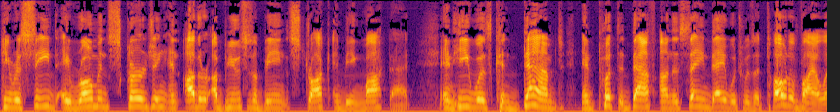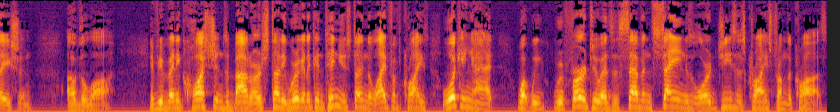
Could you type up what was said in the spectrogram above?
He received a Roman scourging and other abuses of being struck and being mocked at. And he was condemned and put to death on the same day, which was a total violation of the law. If you have any questions about our study, we're going to continue studying the life of Christ, looking at what we refer to as the seven sayings of the Lord Jesus Christ from the cross.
